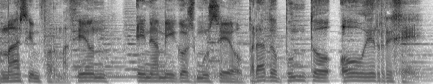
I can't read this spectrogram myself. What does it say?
Más información en amigosmuseoprado.org.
